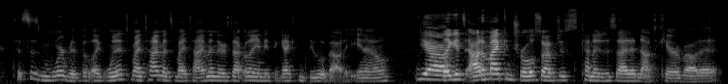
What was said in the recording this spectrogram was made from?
this is morbid, but like when it's my time, it's my time, and there's not really anything I can do about it. You know, yeah. like it's out of my control, so I've just kind of decided not to care about it.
